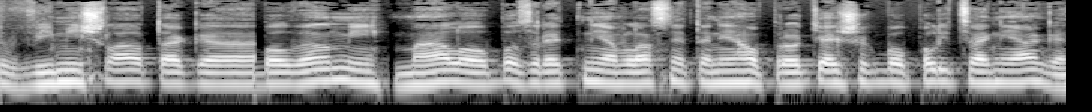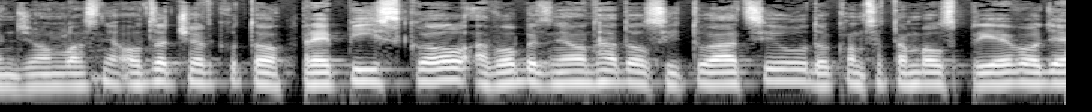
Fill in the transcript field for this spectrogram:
vymýšľal, tak eh, bol veľmi málo obozretný a vlastne ten jeho protiajšok bol policajný agent, že on vlastne od začiatku to prepískol a vôbec neodhadol situáciu, dokonca tam bol v sprievode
